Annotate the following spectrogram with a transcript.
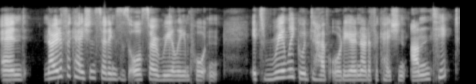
and Notification settings is also really important. It's really good to have audio notification unticked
